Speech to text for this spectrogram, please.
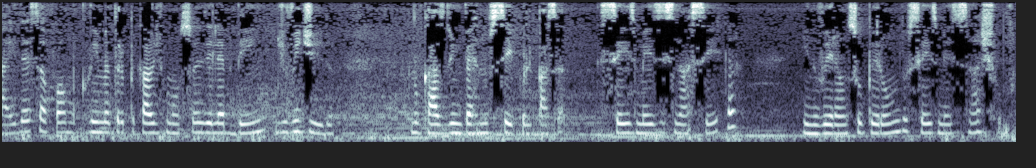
Aí dessa forma o clima tropical de monções ele é bem dividido. No caso do inverno seco, ele passa seis meses na seca e no verão super úmido, seis meses na chuva.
